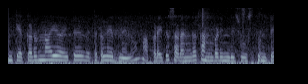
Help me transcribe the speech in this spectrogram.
ఇంకెక్కడున్నాయో అయితే వెతకలేదు నేను. అక్కడైతే సడన్గా కనబడింది చూస్తుంటే.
